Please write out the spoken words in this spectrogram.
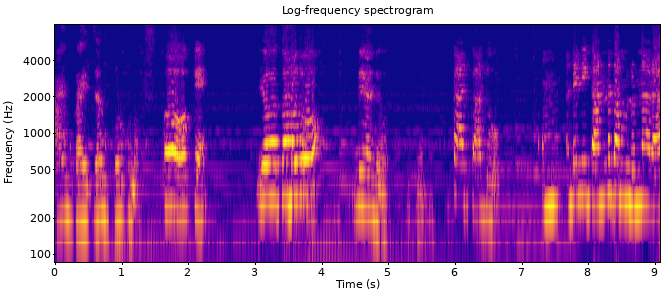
ఆయనకి ఐదు జనం కొడుకున్నాం ఓ ఓకే. నేను కాదు కాదు. అంటే నీకు అన్నదమ్ములు ఉన్నారా?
